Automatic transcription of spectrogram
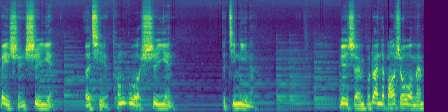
被神试验，而且通过试验经历呢？愿神不断的保守我们，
